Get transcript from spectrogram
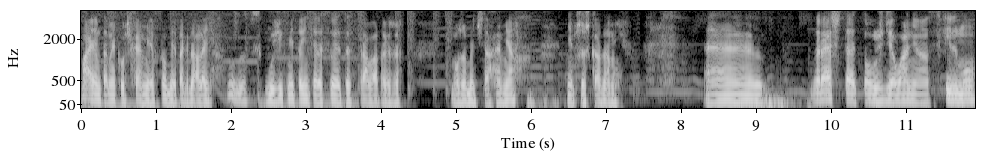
Mają tam jakąś chemię w sobie, tak dalej. Guzik mnie to interesuje, to jest trawa, także może być ta chemia. Nie przeszkadza mi. Eee, resztę to już działania z filmu,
